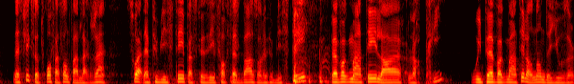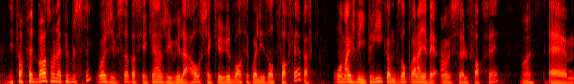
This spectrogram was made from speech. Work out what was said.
Netflix a trois façons de faire de l'argent. Soit la publicité, parce que les forfaits de base ont la publicité, peuvent augmenter leur, leur prix où ils peuvent augmenter leur nombre de users. Les forfaits de base ont la publicité? Moi, j'ai vu ça parce que quand j'ai vu la hausse, j'étais curieux de voir c'est quoi les autres forfaits. Parce qu'au moment que je l'ai pris, comme vous autres, probablement, il y avait un seul forfait. Ouais. Euh,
